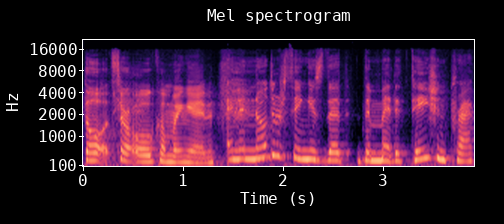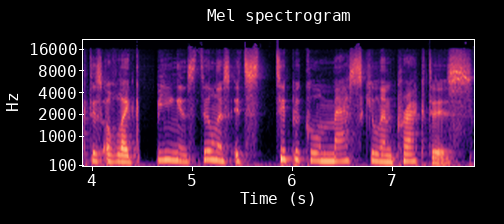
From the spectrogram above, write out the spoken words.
Thoughts are all coming in. And another thing is that the meditation practice of like being in stillness, it's typical masculine practice.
